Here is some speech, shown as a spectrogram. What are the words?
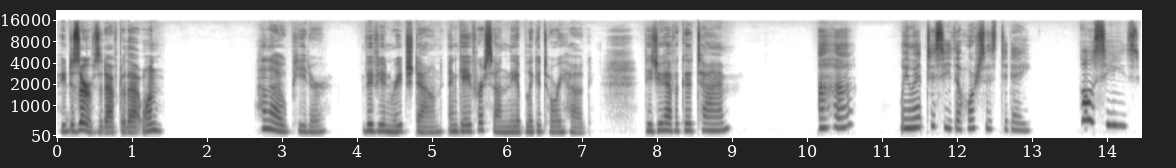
He deserves it after that one. Hello, Peter, Vivian reached down and gave her son the obligatory hug. Did you have a good time? Uh huh. We went to see the horses today. Horses,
